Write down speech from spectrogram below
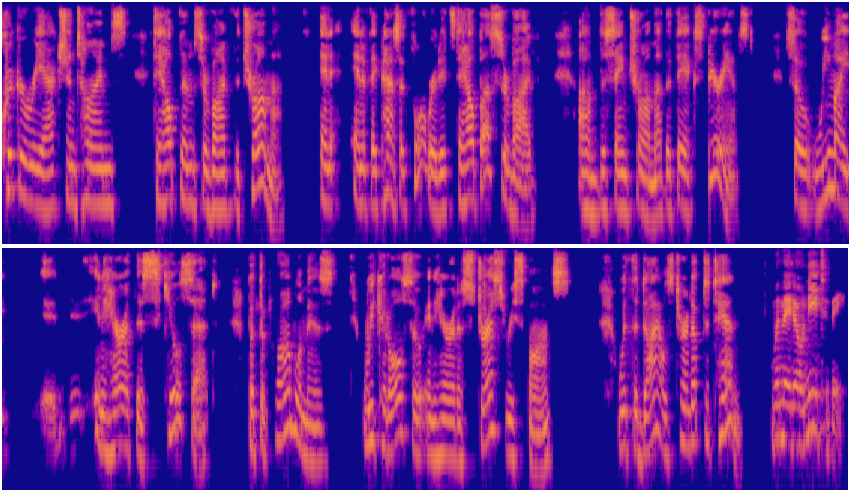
quicker reaction times to help them survive the trauma and, and if they pass it forward, it's to help us survive um, the same trauma that they experienced. So we might eh, inherit this skill set, but the problem is we could also inherit a stress response with the dials turned up to 10. When they don't need to be.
